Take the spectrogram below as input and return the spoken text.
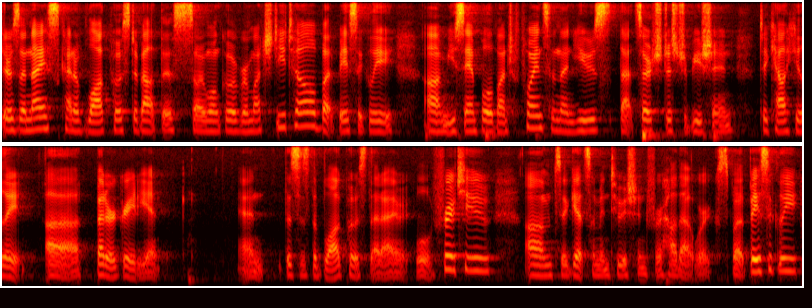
There's a nice kind of blog post about this, so I won't go over much detail, but basically um, you sample a bunch of points and then use that search distribution to calculate a better gradient. And this is the blog post that I will refer to um, to get some intuition for how that works. But basically,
